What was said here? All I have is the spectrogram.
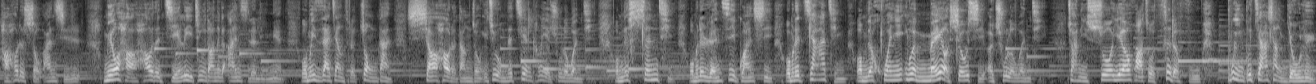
好好的守安息日，没有好好的竭力进入到那个安息的里面，我们一直在这样子的重担消耗的当中，以至于我们的健康也出了问题，我们的身体、我们的人际关系、我们的家庭、我们的婚姻，因为没有休息而出了问题。主啊，你说耶和华所赐的福，并不加上忧虑，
